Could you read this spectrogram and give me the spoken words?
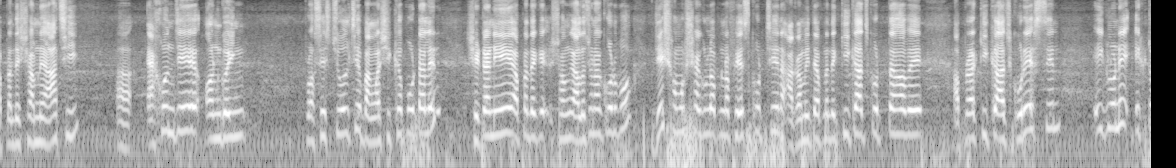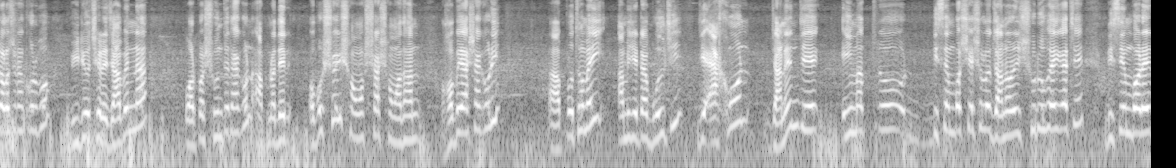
আপনাদের সামনে আছি। এখন যে অনগোয়িং প্রসেস চলছে বাংলা শিক্ষা পোর্টালের সেটা নিয়ে আপনাদেরকে সঙ্গে আলোচনা করব। যে সমস্যাগুলো আপনারা ফেস করছেন, আগামীতে আপনাদের কি কাজ করতে হবে, আপনারা কি কাজ করে এসছেন, এইগুলো নিয়ে একটু আলোচনা করব। ভিডিও ছেড়ে যাবেন না, পরপর শুনতে থাকুন। আপনাদের অবশ্যই সমস্যার সমাধান হবে আশা করি। প্রথমেই আমি যেটা বলছি যে এখন জানেন যে এইমাত্র ডিসেম্বর শেষ হলো, জানুয়ারি শুরু হয়ে গেছে। ডিসেম্বরের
